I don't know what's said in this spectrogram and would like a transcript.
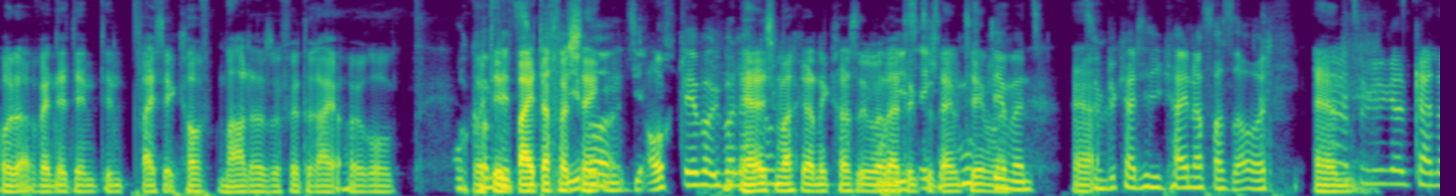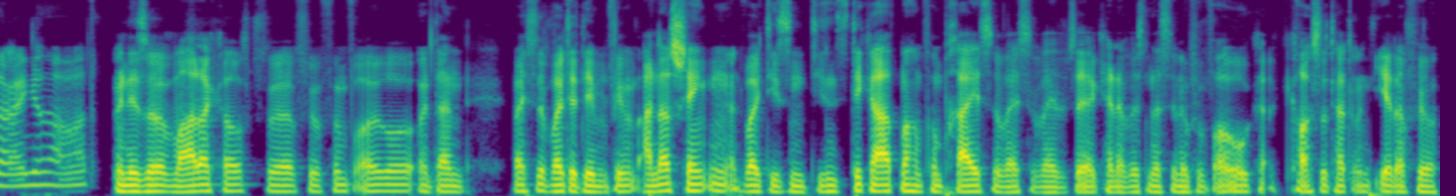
oder wenn ihr den, den Preis ihr kauft, Marder so für 3 Euro. Oh, Wollt die weiter Kleber- verschenken? Die Aufkleberüberleitung? Ja, ich mache gerade eine krasse Oh, die Überleitung ist zu deinem Thema. Ja. Zum Glück hat hier die keiner versaut. Ähm, Zum Glück hat keiner reingelabert. wenn ihr so Marder kauft für, für 5 Euro und dann, weißt du, wollt ihr dem wem anders schenken und wollt diesen, diesen Sticker abmachen vom Preis, so weißt du, weil ja keiner wissen, dass der nur 5 Euro gekostet hat und ihr dafür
